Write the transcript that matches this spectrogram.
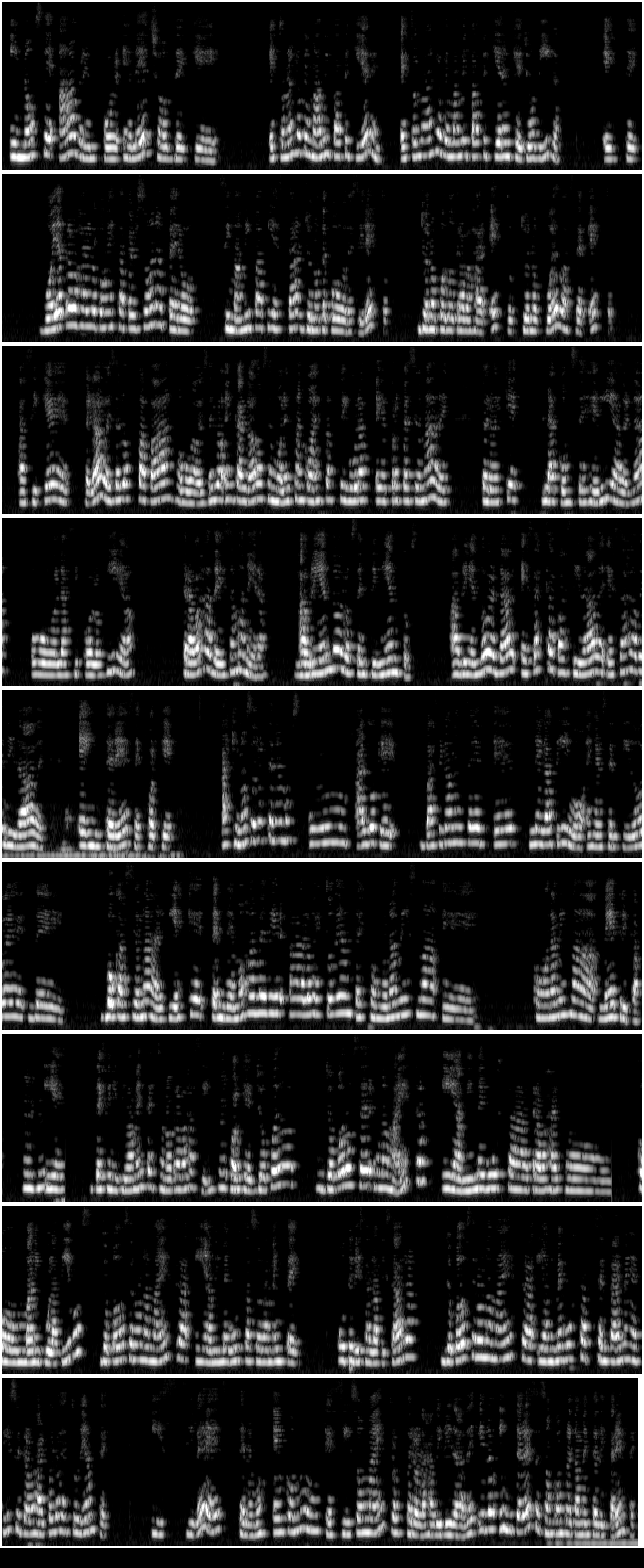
y no se abren por el hecho de que esto no es lo que mami y papi quieren, esto no es lo que mami y papi quieren que yo diga. Este, voy a trabajarlo con esta persona, pero si mami y papi está, yo no te puedo decir esto, yo no puedo trabajar esto, yo no puedo hacer esto. Así que, ¿verdad? A veces los papás o a veces los encargados se molestan con estas figuras eh, profesionales, pero es que la consejería, ¿verdad? O la psicología trabaja de esa manera, abriendo los sentimientos, abriendo, ¿verdad? Esas capacidades, esas habilidades e intereses, porque aquí nosotros tenemos un, algo que básicamente es negativo en el sentido de, vocacional y es que tendemos a medir a los estudiantes con una misma eh, con una misma métrica. Y es definitivamente esto no trabaja así porque yo puedo yo puedo ser una maestra y a mí me gusta trabajar con con manipulativos. Yo puedo ser una maestra y a mí me gusta solamente utilizar la pizarra. Yo puedo ser una maestra y a mí me gusta sentarme en el piso y trabajar con los estudiantes. Y si ves, tenemos en común que sí son maestros, pero las habilidades y los intereses son completamente diferentes.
